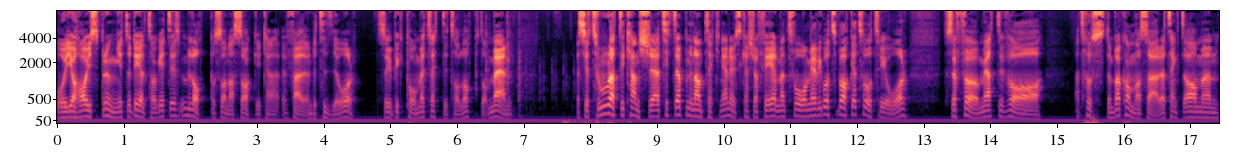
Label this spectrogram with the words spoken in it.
Och jag har ju sprungit och deltagit i lopp och sådana saker ungefär under 10 år. Så jag har byggt på med 30-tal lopp då Men Alltså jag tror att det kanske, jag tittar på mina anteckningar nu så kanske jag har fel Men två, om jag vill gå tillbaka två, tre år Så jag för mig att det var Att hösten började komma så här. Jag tänkte, ja men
